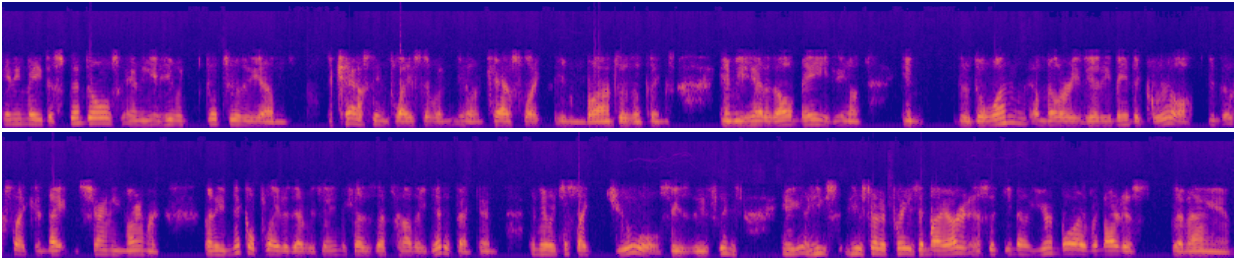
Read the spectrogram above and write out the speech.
and he made the spindles, and he, he would go to the um, the casting place that would you know cast like even bronzes and things, and he had it all made. You know, in the the one Miller he did, he made the grill. It looks like a knight in shining armor, but he nickel plated everything because that's how they did it back then, and they were just like jewels. These these things. And he he started praising my art and said, you know, you're more of an artist than I am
